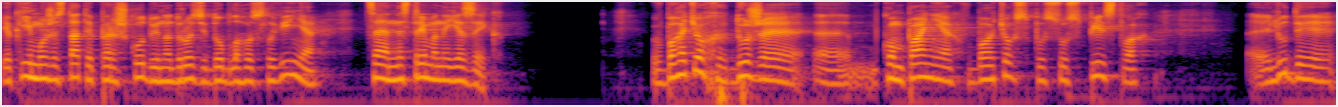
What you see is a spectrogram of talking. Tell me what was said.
який може стати перешкодою на дорозі до благословіння, це нестриманий язик. В багатьох дуже е, компаніях, в багатьох суспільствах е, люди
